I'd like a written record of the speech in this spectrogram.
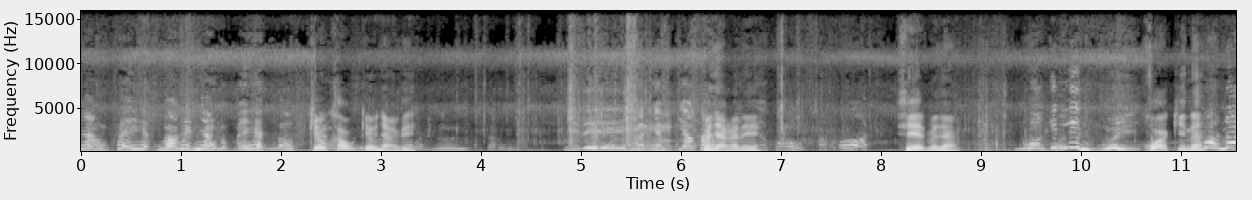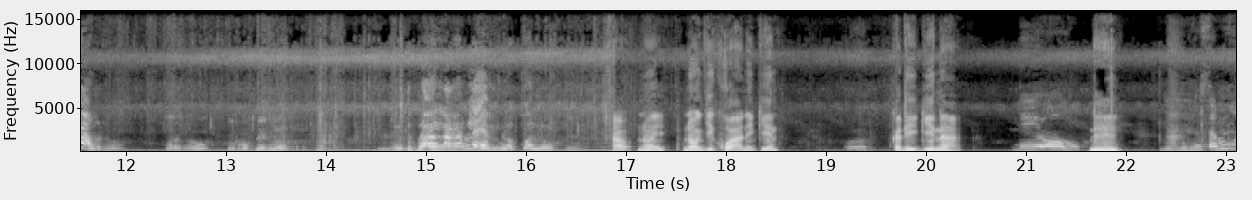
หยังไปเฮ็ดบอกเฮ็ดหยังก็ไปเฮ็ดเอาเกี่ยวข้าวเกี่ยวหยังติอืมนี่เด้เฮ็ดยำเกี่ยวข้าวมันหยังอันนี้เกี่ยวข้าวโคตรสิเฮ็ดมันหยังพวกกินลิ้นเฮ้ยขวากินนะบ่เนาะโอ้โหผมมาเป็นเว้ยเอ อแตปลาล้างแหลมแล้วก่อนลูกเอาหนุ่ยน้องจิขวานี่กินก็ดีกินน่ะ ดีโอดีคือสมุ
